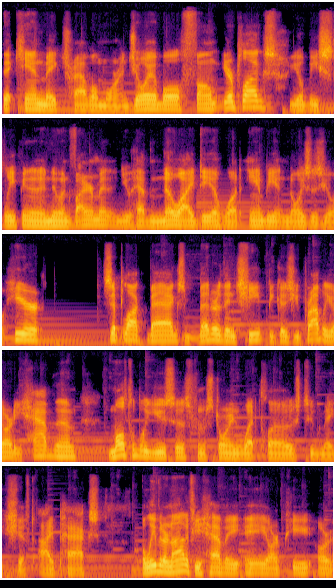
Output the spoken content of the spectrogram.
that can make travel more enjoyable. Foam earplugs, you'll be sleeping in a new environment and you have no idea what ambient noises you'll hear. Ziploc bags, better than cheap because you probably already have them. Multiple uses from storing wet clothes to makeshift eye packs. Believe it or not, if you have a AARP or,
